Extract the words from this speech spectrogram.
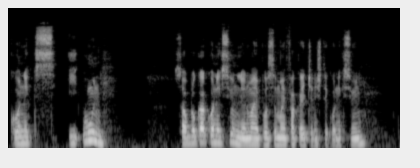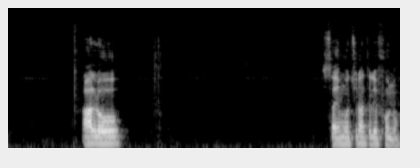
Conexiuni. S-au blocat conexiunile, nu mai pot să mai fac aici niște conexiuni. Alo? S-a emoționat telefonul.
